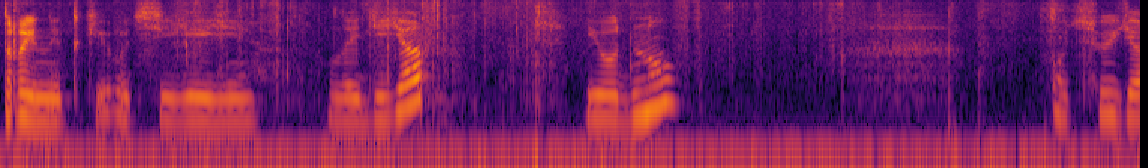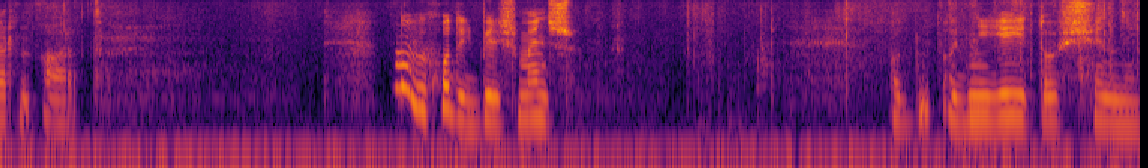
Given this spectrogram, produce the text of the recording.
три нитки оцієї Lady Yarn і одну оцю Yarn Art. Ну, виходить більш-менш однієї товщини.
